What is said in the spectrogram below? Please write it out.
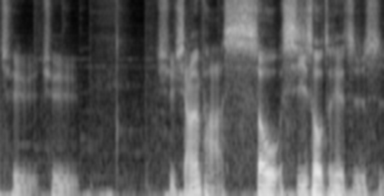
去去去想办法收吸收这些知识，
